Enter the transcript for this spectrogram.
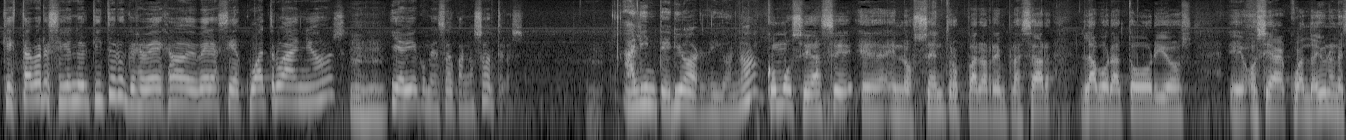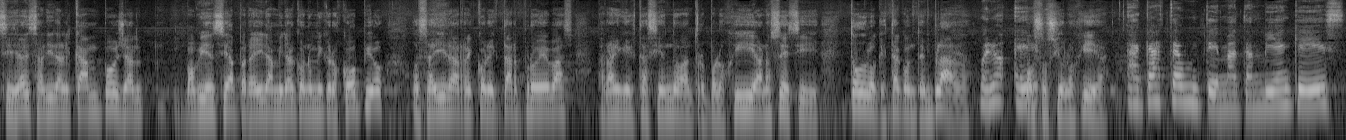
que estaba recibiendo el título que se había dejado de ver hacía cuatro años y había comenzado con nosotros. Al interior, digo, ¿no? ¿Cómo se hace eh, en los centros para reemplazar laboratorios? Eh, o sea, cuando hay una necesidad de salir al campo, ya o bien sea para ir a mirar con un microscopio o sea ir a recolectar pruebas para alguien que está haciendo antropología, no sé si todo lo que está contemplado, bueno, o eh, sociología. Acá está un tema también que es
